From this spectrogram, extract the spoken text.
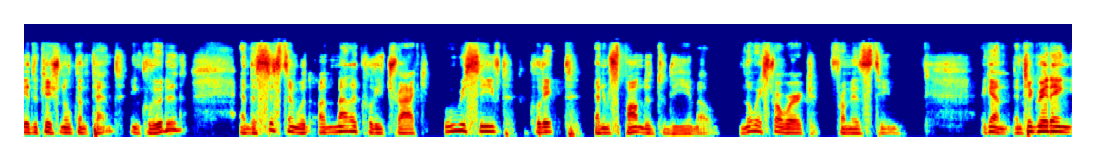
educational content included, and the system would automatically track who received, clicked, and responded to the email. No extra work from his team. Again, integrating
